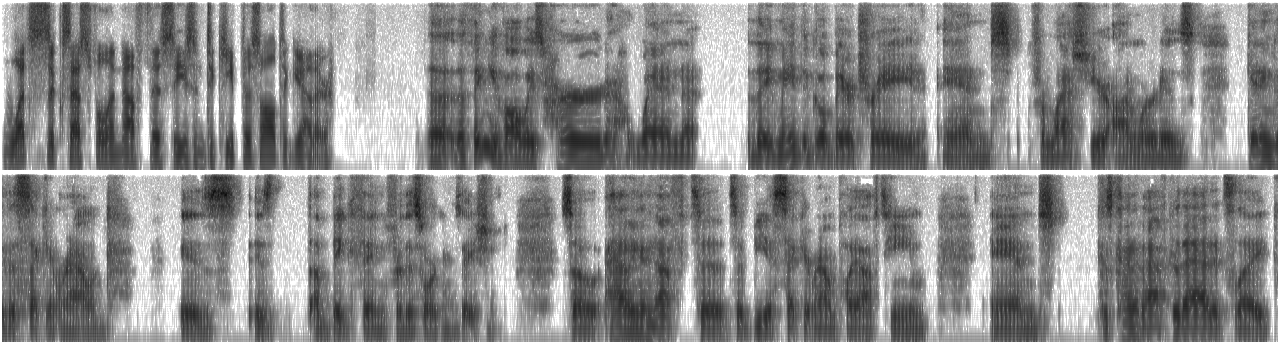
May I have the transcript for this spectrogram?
what's successful enough this season to keep this all together? The the thing you've always heard when they made the Gobert trade, and from last year onward, is getting to the second round is is a big thing for this organization. So having enough to to be a second round playoff team, and because kind of after that, it's like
